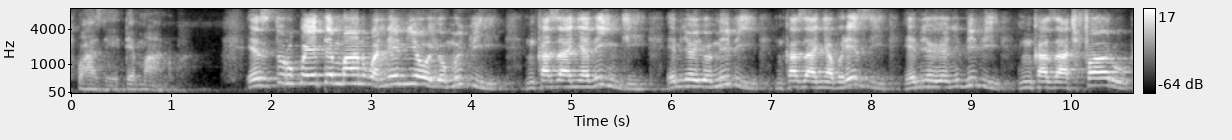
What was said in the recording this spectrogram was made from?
twazeeta emandwa ezi turikweta emandwa n'emyoyo mibi nka za nyabingi emyoyo mibi nka za nyaburezi emyoyo mibi nka za kifaru.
